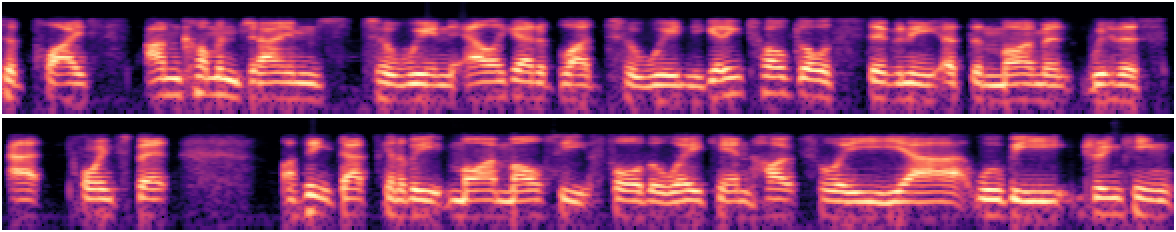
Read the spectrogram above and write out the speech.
to place, Uncommon James to win, Alligator Blood to win. You're getting $12.70 at the moment with us at PointsBet. I think that's going to be my multi for the weekend. Hopefully, uh, we'll be drinking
